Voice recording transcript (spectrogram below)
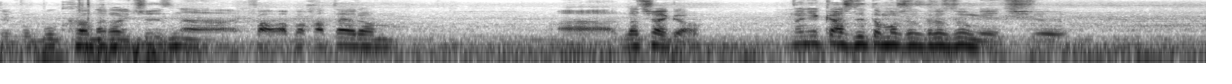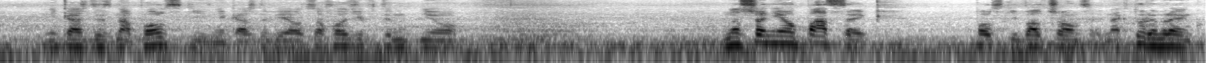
typu Bóg, honor, ojczyzna, chwała bohaterom. A dlaczego? No nie każdy to może zrozumieć. Nie każdy zna polski, nie każdy wie o co chodzi w tym dniu. Noszenie opasek Polski walczącej. Na którym ręku?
